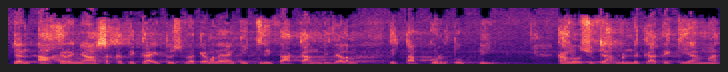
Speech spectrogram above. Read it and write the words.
dan akhirnya seketika itu sebagaimana yang diceritakan di dalam kitab Qurtubi. Kalau sudah mendekati kiamat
